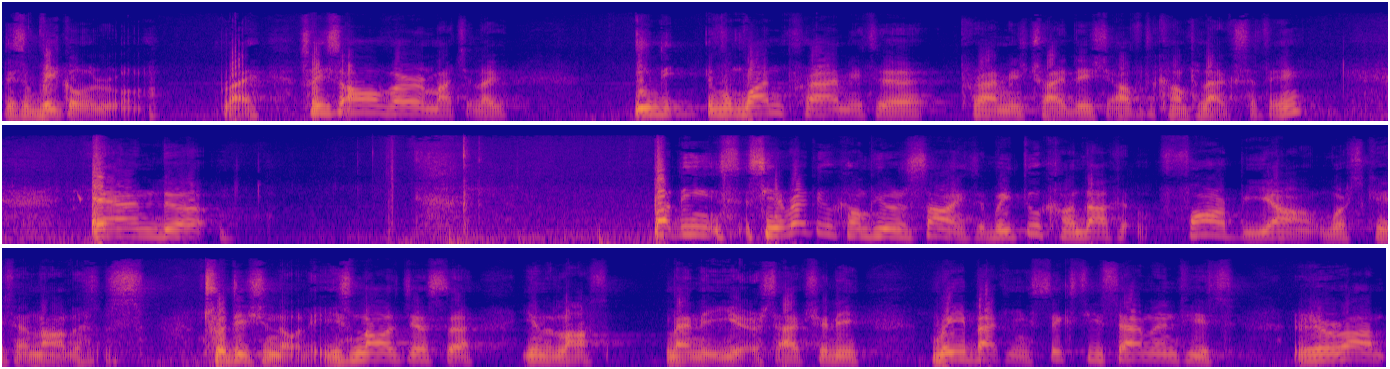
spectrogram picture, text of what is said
this wiggle room, right? So it's all very much like in, the, one parameter parameterization of the complexity, and. Uh, but in theoretical computer science, we do conduct far beyond worst case analysis traditionally. It's not just uh, in the last many years. Actually, way back in 60s, 70s, there are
